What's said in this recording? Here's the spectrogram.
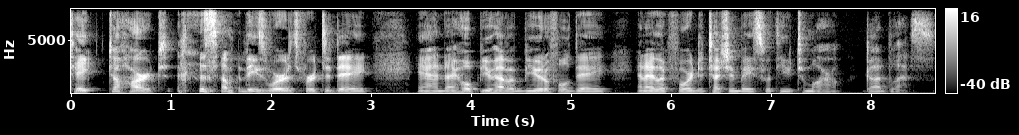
take to heart some of these words for today, and I hope you have a beautiful day, and I look forward to touching base with you tomorrow. God bless.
